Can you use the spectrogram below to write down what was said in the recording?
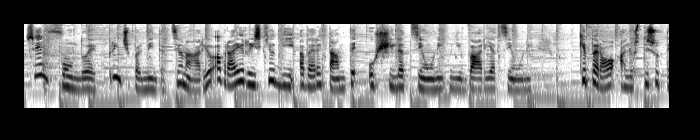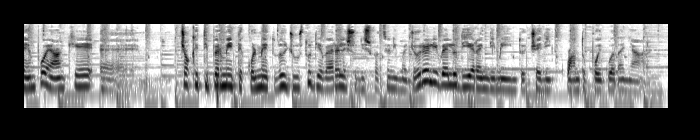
Se il fondo è principalmente azionario, avrai il rischio di avere tante oscillazioni, quindi variazioni, che però allo stesso tempo è anche eh, ciò che ti permette col metodo giusto di avere le soddisfazioni maggiori a livello di rendimento, cioè di quanto puoi guadagnare.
